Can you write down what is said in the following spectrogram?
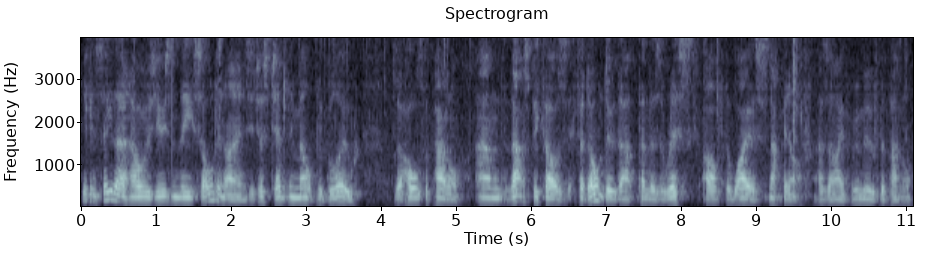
You can see there how I was using the soldering iron to just gently melt the glue that holds the panel. And that's because if I don't do that then there's a risk of the wires snapping off as I remove the panel.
